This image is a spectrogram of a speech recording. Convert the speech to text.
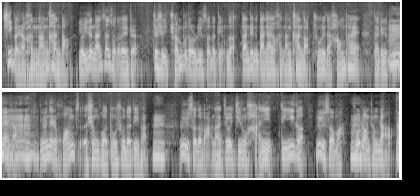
基本上很难看到。有一个南三所的位置，这是全部都是绿色的顶子，但这个大家又很难看到，除非在航拍，在这个图片上，因为那是皇子生活读书的地方。嗯绿色的瓦呢，就有几种含义。第一个，绿色嘛，茁壮成长，对。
